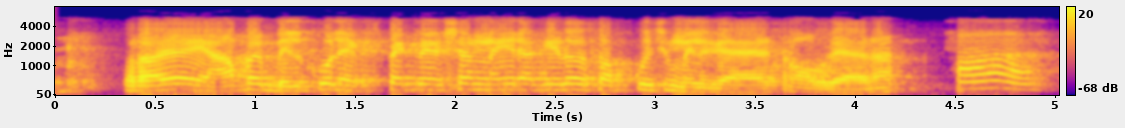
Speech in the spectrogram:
तो राजा यहाँ पे बिल्कुल एक्सपेक्टेशन नहीं रखी तो सब कुछ मिल गया ऐसा हो गया ना? हाँ।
